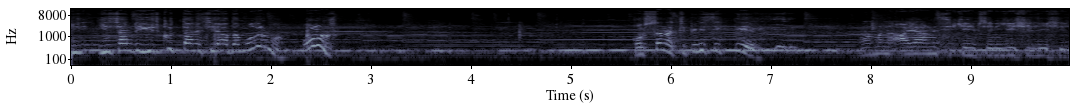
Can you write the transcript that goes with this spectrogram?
İn- İnsanda 140 tane siyah adam olur mu? Olur. Koşsana tipini siktir. Aman ayağını sikeyim seni yeşil yeşil.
